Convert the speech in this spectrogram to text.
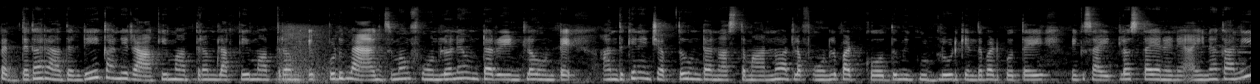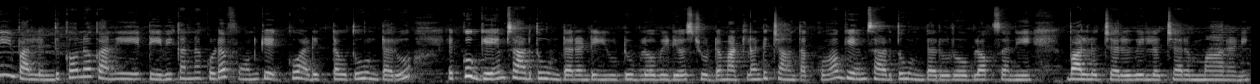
పెద్దగా రాదండి. కానీ రాఖీ మాత్రం లక్కీ మాత్రం ఎప్పుడు మ్యాక్సిమం ఫోన్లోనే ఉంటారు ఇంట్లో ఉంటే. అందుకే నేను చెప్తూ ఉంటాను అస్తమానం అట్లా ఫోన్లు పట్టుకోవద్దు. మీ గుడ్లు కింద పడిపోతాయి మీకు సైట్లు వస్తాయని. అయినా కానీ వాళ్ళు ఎందుకోనో కానీ టీవీ కన్నా కూడా ఫోన్కి ఎక్కువ అడిక్ట్ అవుతూ ఉంటారు. ఎక్కువ గేమ్స్ ఆడుతూ ఉంటారంటే యూట్యూబ్లో వీడియోస్ చూడడం అట్లాంటివి చాలా తక్కువ గేమ్స్ ఆడుతూ ఉంటారు. రోబ్లాక్స్ అని వాళ్ళు వచ్చారు వీళ్ళు వచ్చారమ్మా అని.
